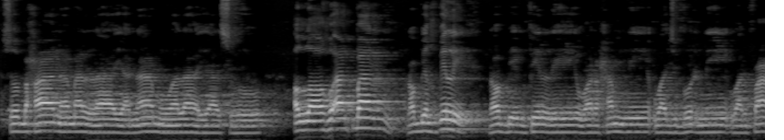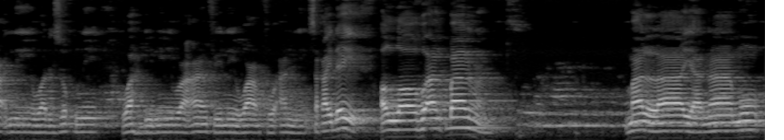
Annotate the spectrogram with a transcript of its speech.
Subhana man la yanamu wa la yashu Allahu Akbar Rabbighfirli Rabbi fili warhamni wajburni warfa'ni warzuqni wahdini wa'afini wa'fu anni. Sekali deui Allahu akbar. Malla yanamu.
